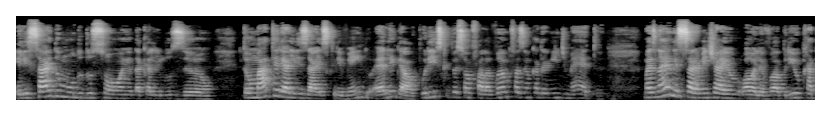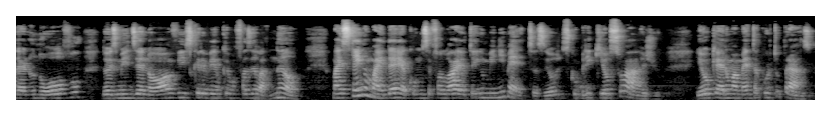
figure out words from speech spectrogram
Ele sai do mundo do sonho, daquela ilusão. Então, materializar escrevendo é legal. Por isso que o pessoal fala, vamos fazer um caderninho de meta. Mas não é necessariamente, ah, eu, olha, vou abrir o caderno novo, 2019, e escrever o que eu vou fazer lá. Não. Mas tem uma ideia, como você falou, ah, eu tenho mini metas. Eu descobri que eu sou ágil. Eu quero uma meta a curto prazo.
